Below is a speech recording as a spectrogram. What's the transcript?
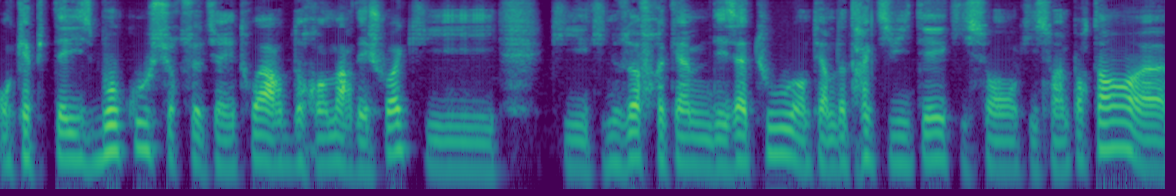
on capitalise beaucoup sur ce territoire de Romard des Choix qui, qui, nous offre quand même des atouts en termes d'attractivité qui sont, qui sont importants. Euh,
